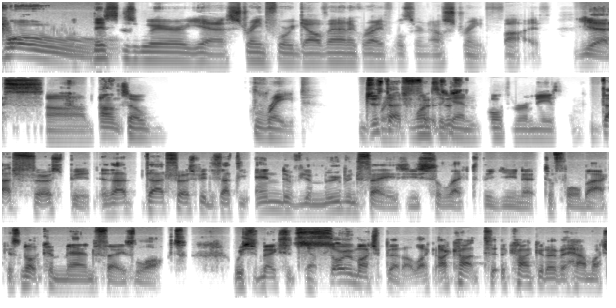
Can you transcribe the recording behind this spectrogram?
whoa. This is where, yeah, strength four galvanic rifles are now strength five. yes. Um, Um, so great. Just great. that. Once again, both are amazing. that first bit. That that first bit is at the end of your movement phase. You select the unit to fall back. It's not command phase locked, which makes it Yep. so much better. Like I can't t- I can't get over how much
